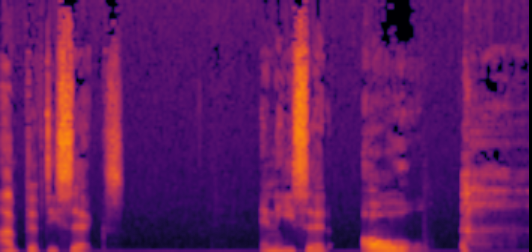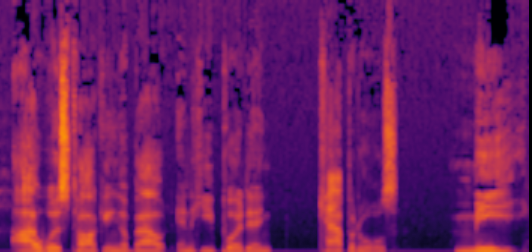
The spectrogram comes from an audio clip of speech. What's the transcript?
I'm 56. And he said, Oh, I was talking about, and he put in capitals, me.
